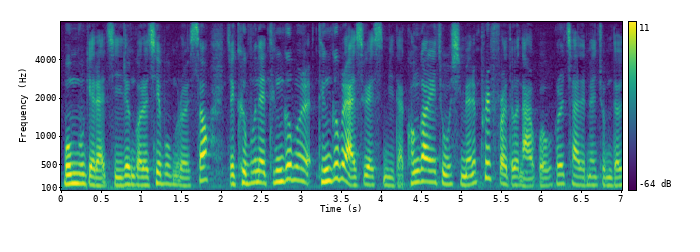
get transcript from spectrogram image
몸무게라지 이런 거를 재봄으로써 이제 그분의 등급을 등급을 알 수가 있습니다. 건강이 좋으시면 프리퍼드가 나올 거고 그렇지 않으면 좀 더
